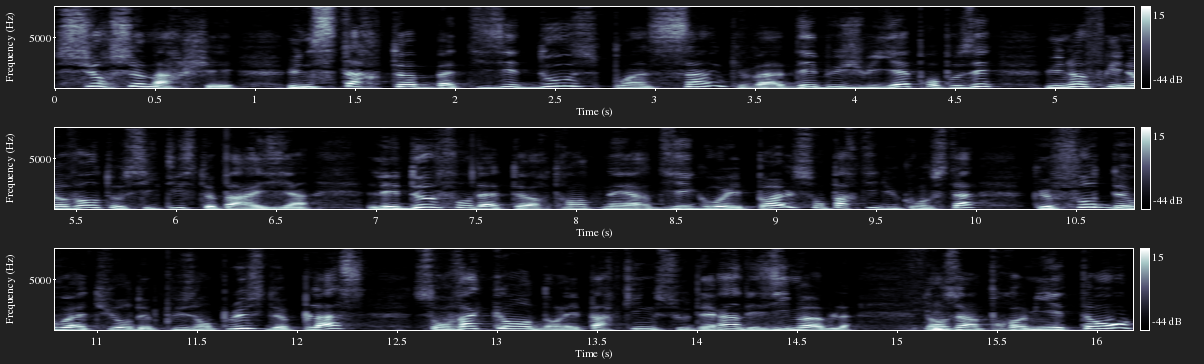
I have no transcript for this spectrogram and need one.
Sur ce marché, une start-up baptisée 12.5 va début juillet proposer une offre innovante aux cyclistes parisiens. Les deux fondateurs trentenaires, Diego et Paul, sont partis du constat que faute de voitures, de plus en plus de places sont vacantes dans les parkings souterrains des immeubles. Dans un premier temps,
